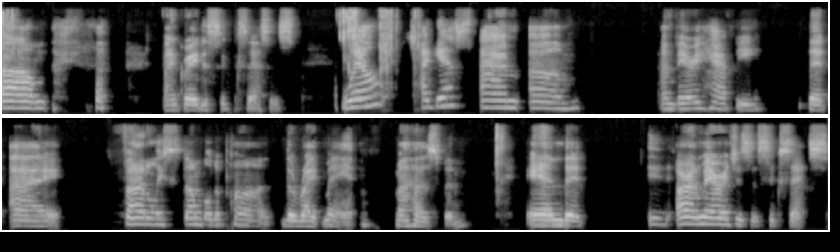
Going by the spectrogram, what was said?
Um, my greatest successes? Well, I guess I'm um, I'm very happy that I finally stumbled upon the right man, my husband, and that our marriage is a success.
